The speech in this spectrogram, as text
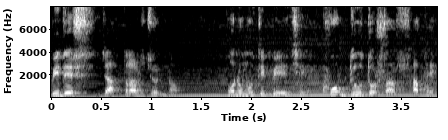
বিদেশ যাত্রার জন্য অনুমতি পেয়েছে খুব দ্রুততার সাথে।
